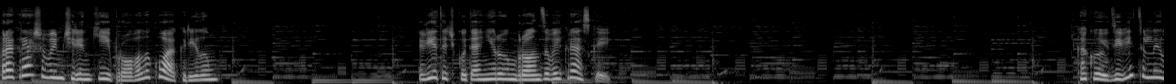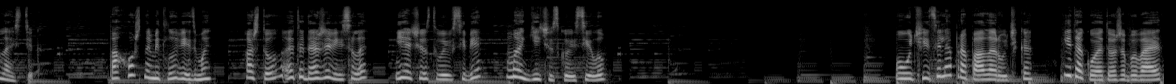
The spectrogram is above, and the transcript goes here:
Прокрашиваем черенки и проволоку акрилом. Веточку тонируем бронзовой краской. Какой удивительный ластик. Похож на метлу ведьмы. А что, это даже весело. Я чувствую в себе магическую силу. У учителя пропала ручка. И такое тоже бывает.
